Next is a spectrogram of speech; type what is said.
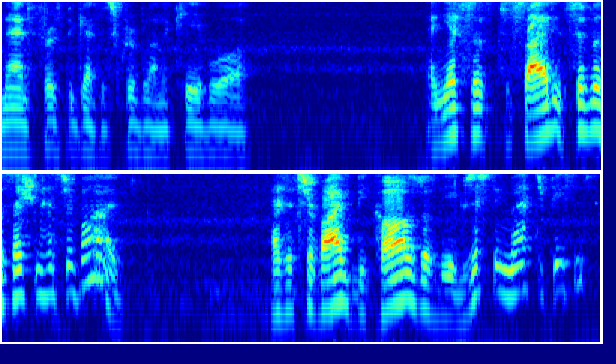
man first began to scribble on a cave wall? And yet so- society, civilization has survived. Has it survived because of the existing masterpieces?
